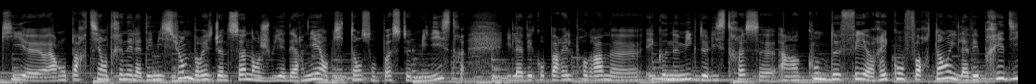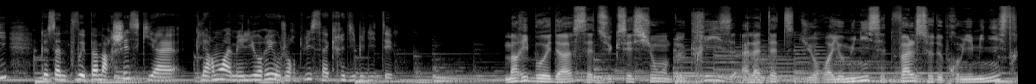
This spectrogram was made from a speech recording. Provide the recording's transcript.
qui a en partie entraîné la démission de Boris Johnson en juillet dernier en quittant son poste de ministre. Il avait comparé le programme économique de Liz Truss à un conte de fées réconfortant. Il avait prédit que ça ne pouvait pas marcher, ce qui a clairement amélioré aujourd'hui sa crédibilité. Marie Boeda, cette succession de crises à la tête du Royaume-Uni, cette valse de Premier ministre,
